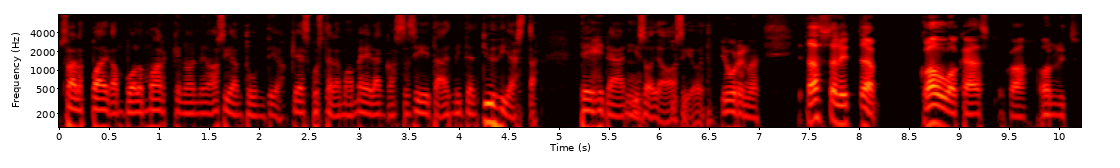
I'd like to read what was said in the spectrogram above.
saada paikan puolen markkinoinnin asiantuntija keskustelemaan meidän kanssa siitä, että miten tyhjästä tehdään mm. isoja asioita. Juuri näin. Ja tässä nyt Kallokäst, joka on nyt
